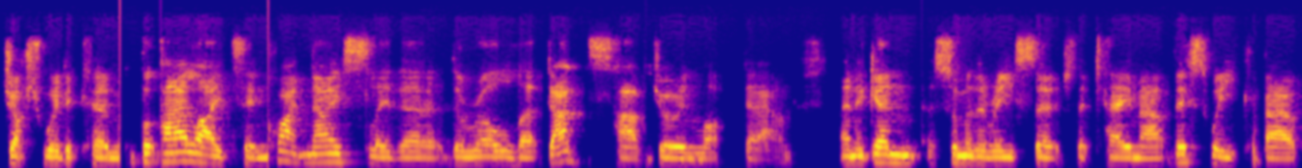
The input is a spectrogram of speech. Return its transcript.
Josh Widdicombe, but highlighting quite nicely the the role that dads have during lockdown, and again, some of the research that came out this week about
